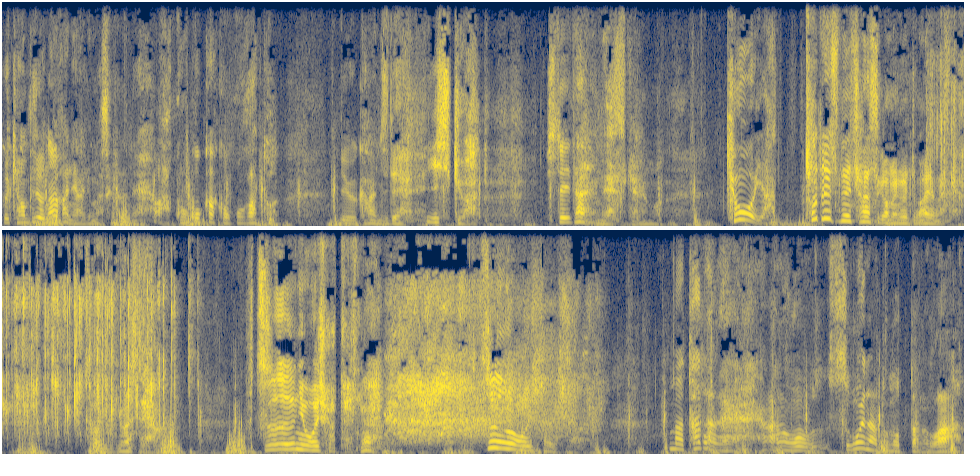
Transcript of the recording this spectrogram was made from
キャンプ場の中にありますからねあここかここかという感じで意識はしていたんですけども今日やっとですねチャンスが巡ってまいりましたそうできましたよ普通に美味しかったですね普通の美味しさですよまあ、ただね、あの、すごいなと思ったのは、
